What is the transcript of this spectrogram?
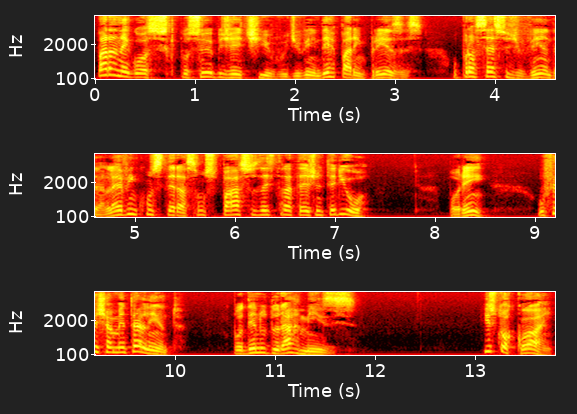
Para negócios que possuem o objetivo de vender para empresas, o processo de venda leva em consideração os passos da estratégia anterior. Porém, o fechamento é lento, podendo durar meses. Isto ocorre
